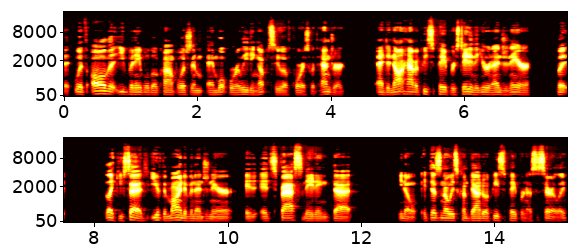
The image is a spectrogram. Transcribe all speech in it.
eh, with all that you've been able to accomplish and, and what we're leading up to, of course, with Hendrick and to not have a piece of paper stating that you're an engineer, but like you said, you have the mind of an engineer. It, it's fascinating that, you know, it doesn't always come down to a piece of paper necessarily.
